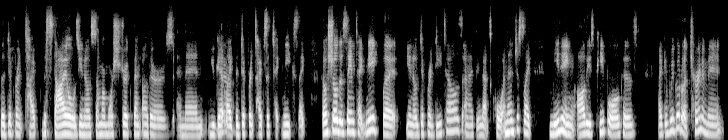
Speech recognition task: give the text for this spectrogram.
the different type the styles you know some are more strict than others and then you get yeah like the different types of techniques like they'll show the same technique but you know different details and i think that's cool. And then just like meeting all these people because like if we go to a tournament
